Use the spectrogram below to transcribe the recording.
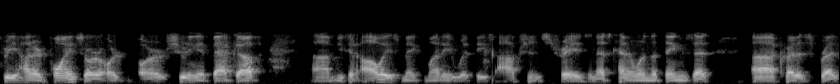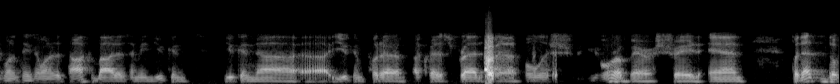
300 points or, or or shooting it back up, um, you can always make money with these options trades, and that's kind of one of the things that uh, credit spreads. One of the things I wanted to talk about is, I mean, you can you can uh, uh, you can put a, a credit spread in a bullish or a bearish trade, and but that the,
